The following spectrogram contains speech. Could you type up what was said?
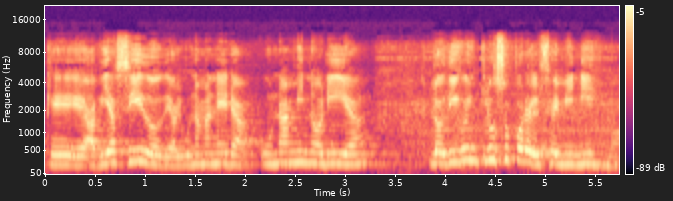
que había sido de alguna manera una minoría, lo digo incluso por el feminismo.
